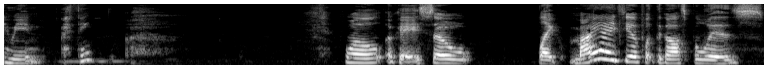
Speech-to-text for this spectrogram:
I mean, I think. Well, okay, so, like, my idea of what the gospel is,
